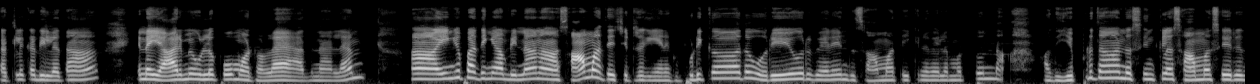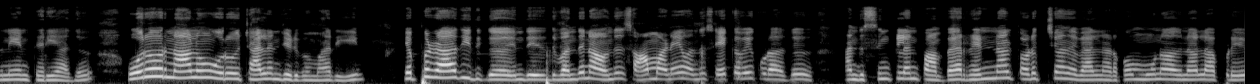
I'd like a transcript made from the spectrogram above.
கட்டிலுக்கடியில் தான். ஏன்னா யாருமே உள்ளே போக மாட்டோம்ல அதனால. இங்கே பார்த்தீங்க அப்படின்னா நான் சாமா தேய்ச்சிட்ருக்கேன் எனக்கு பிடிக்காத ஒரே ஒரு வேலை இந்த சாமா தேய்க்கிற வேலை மட்டும்தான் அது எப்படி தான் அந்த சிங்க்கில் சாமா செய்கிறதுனே எனக்கு தெரியாது. ஒரு ஒரு நாளும் ஒரு சேலஞ்ச் எடுப்ப மாதிரி எப்படாது இதுக்கு இந்த இது வந்து நான் வந்து சாமானே வந்து சேர்க்கவே கூடாது. அந்த சிங்க்லன்னு பார்ப்பேன். ரெண்டு நாள் தொடச்சி அந்த வேலை நடக்கும். மூணாவது நாள் அப்படியே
